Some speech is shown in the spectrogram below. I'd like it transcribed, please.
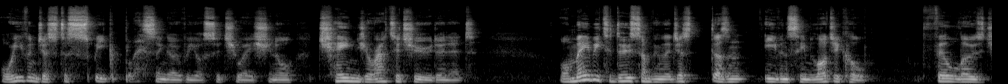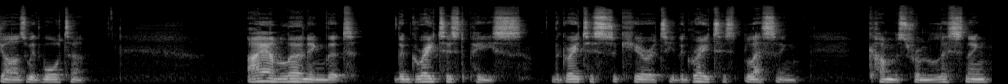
or even just to speak blessing over your situation or change your attitude in it. Or maybe to do something that just doesn't even seem logical fill those jars with water. I am learning that the greatest peace, the greatest security, the greatest blessing comes from listening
